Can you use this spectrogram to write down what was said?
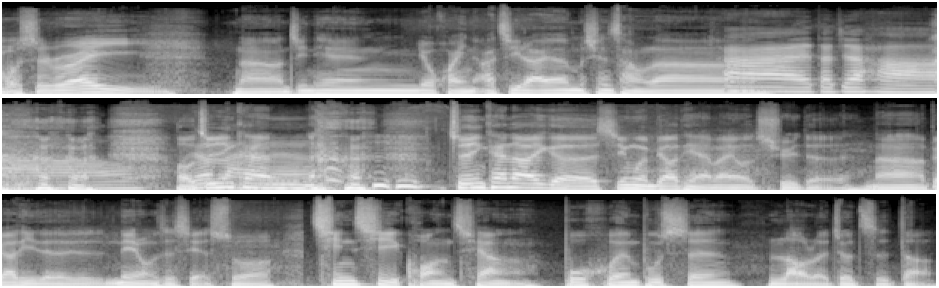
我是 Ray。那今天又欢迎阿基来我们现场啦！嗨，大家好。我 最近看 最近看到一个新闻标题还蛮有趣的，那标题的内容是写说亲戚狂呛，不婚不生，老了就知道。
